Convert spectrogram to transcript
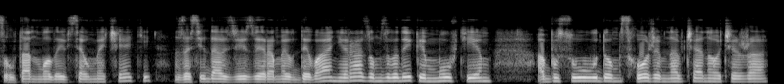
Султан молився в мечеті, засідав з візирами в дивані разом з великим муфтієм Абусудом, схожим на вченого чижа.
